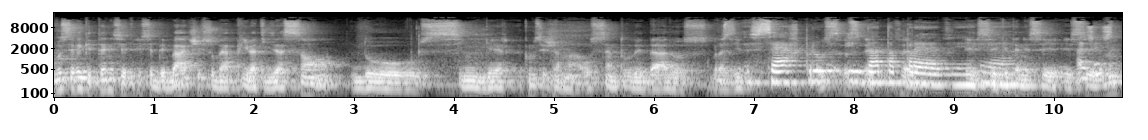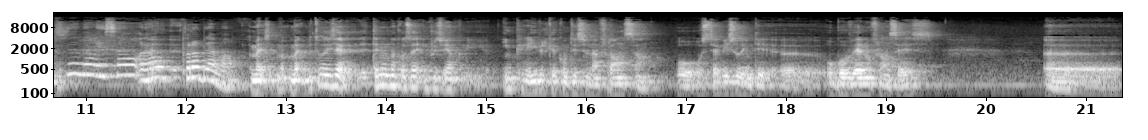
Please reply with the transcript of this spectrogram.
Você vê que tem esse, esse debate sobre a privatização do Singer, como se chama? O Centro de Dados Brasileiro. SERPRO e DataPrev. Esse é. que tem esse, esse a gente, Não, isso é um, é problemão. Mas, mas, mas estou a dizer, tem uma coisa, inclusive, incrível que aconteceu na França. O, o serviço, de, uh, o governo francês uh,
